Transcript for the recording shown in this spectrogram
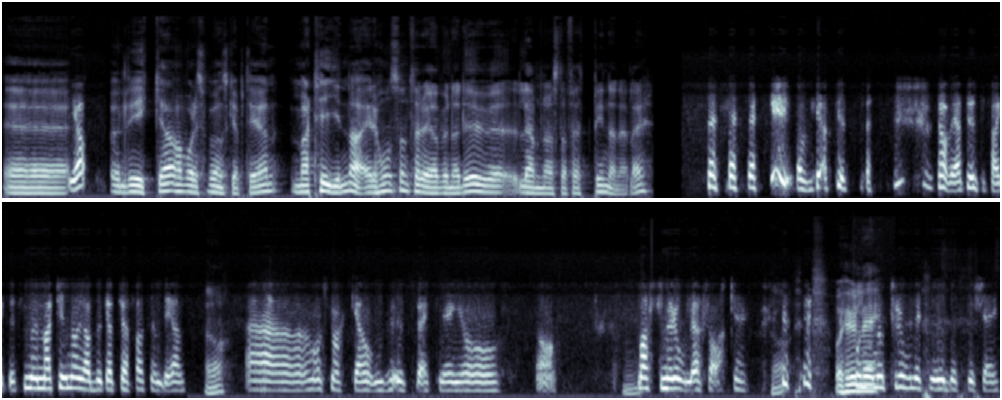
Eh, ja. Ulrika har varit förbundskapten. Martina, är det hon som tar över när du eh, lämnar stafettpinnen eller? jag vet inte. Jag vet inte faktiskt. Men Martina och jag brukar träffas en del. Ja. Uh, och snacka om utveckling och ja, mm. massor med roliga saker. Ja. Och hur Hon är en otroligt duktig tjej.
